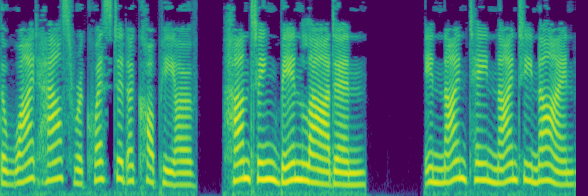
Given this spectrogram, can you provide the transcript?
the White House requested a copy of "'Hunting Bin Laden' In 1999,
